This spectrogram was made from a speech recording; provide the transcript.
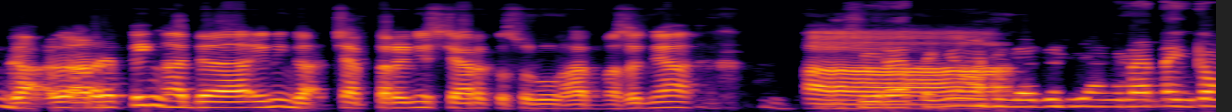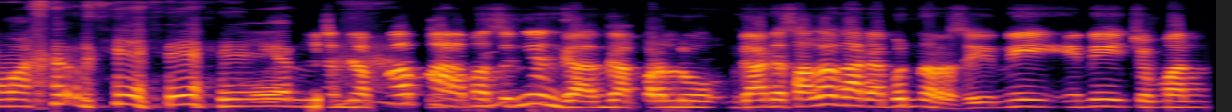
Enggak rating ada ini enggak chapter ini secara keseluruhan. Maksudnya masih uh, ratingnya masih bagus yang rating kemarin. Ya enggak apa-apa. Maksudnya enggak enggak perlu enggak ada salah enggak ada benar sih. Ini ini cuman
